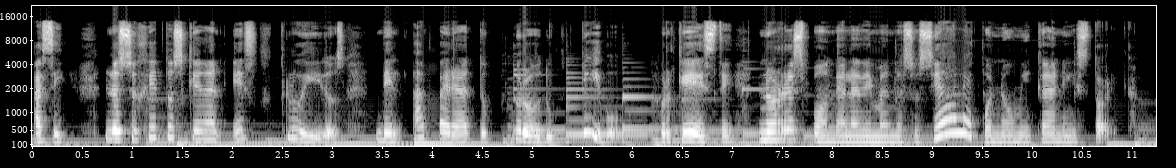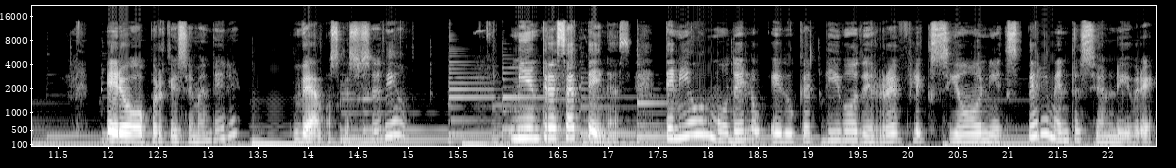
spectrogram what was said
Así, los sujetos quedan excluidos del aparato productivo porque éste no responde a la demanda social, económica ni histórica. Pero, ¿por qué se mantiene? Veamos qué sucedió. Mientras Atenas tenía un modelo educativo de reflexión y experimentación libre.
